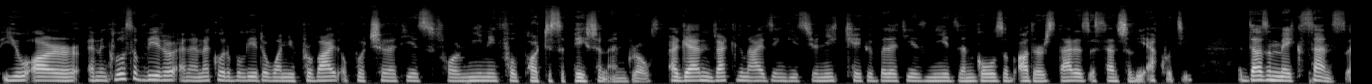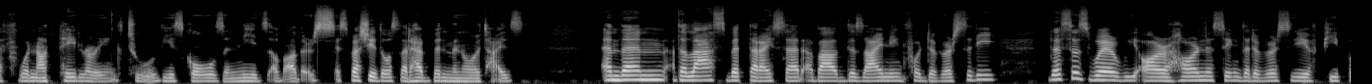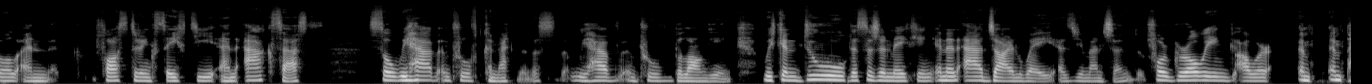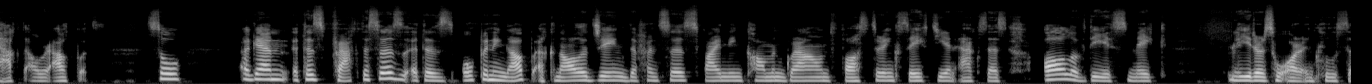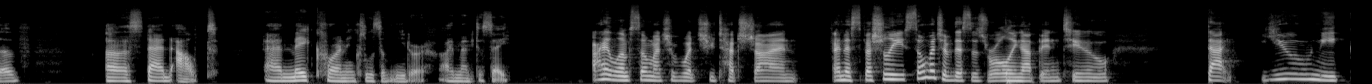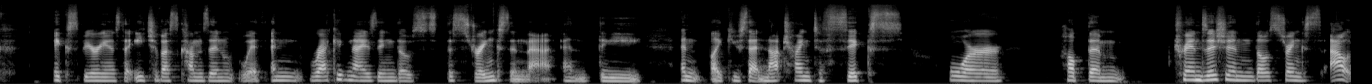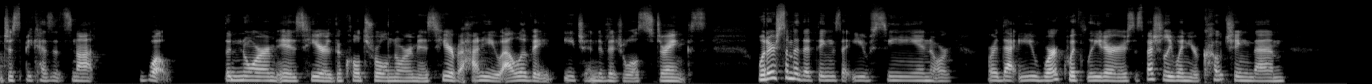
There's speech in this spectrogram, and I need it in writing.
you are an inclusive leader and an equitable leader when you provide opportunities for meaningful participation and growth. Again, recognizing these unique capabilities, needs, and goals of others, that is essentially equity. It doesn't make sense if we're not tailoring to these goals and needs of others, especially those that have been minoritized. And then the last bit that I said about designing for diversity, this is where we are harnessing the diversity of people and fostering safety and access. So we have improved connectedness. We have improved belonging. We can do decision making in an agile way, as you mentioned, for growing our Im- impact, our outputs. So again, it is practices. It is opening up, acknowledging differences, finding common ground, fostering safety and access. All of these make leaders who are inclusive uh, stand out and make for an inclusive leader, I meant to say. I love so much of what you touched on. And especially so much of this is rolling up into that unique experience that each of us comes in with and recognizing those the strengths in that and the and like you said not trying to fix or help them transition those strengths out just because it's not what the norm is here, the cultural norm is here, but how do you elevate each individual's strengths? What are some of the things that you've seen or or that you work with leaders, especially when you're coaching them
